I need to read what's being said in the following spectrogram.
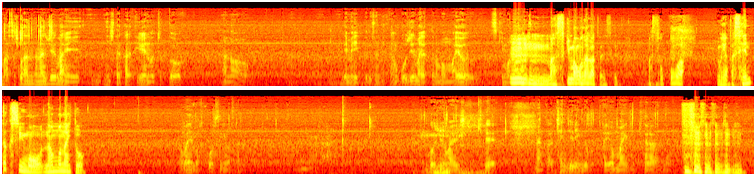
まあそこは70枚にしたかゆえのちょっとあのデメリットですね。あの50枚だったらもう迷う隙もうない。ですん、まあ隙間もなかったですけど。まあそこは、でもやっぱ選択肢も何もないと、お前にも不幸すぎますか？50枚来てなんかチェンジリングが4枚も来たらね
